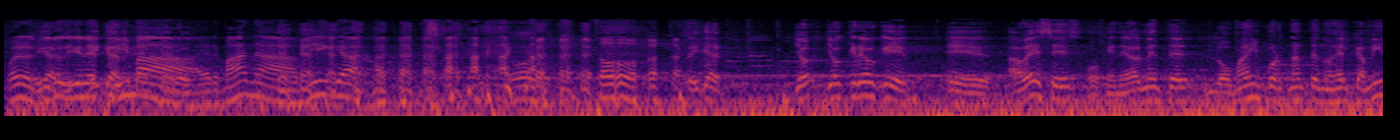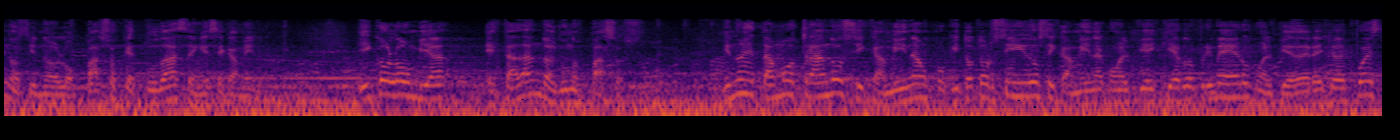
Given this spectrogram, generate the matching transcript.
Bueno, el Tino tiene Ricardo, prima, pero- hermana, amiga, todo. Ricardo, yo, yo creo que eh, a veces o generalmente lo más importante no es el camino, sino los pasos que tú das en ese camino. Y Colombia está dando algunos pasos. Y nos está mostrando si camina un poquito torcido, si camina con el pie izquierdo primero, con el pie derecho después.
